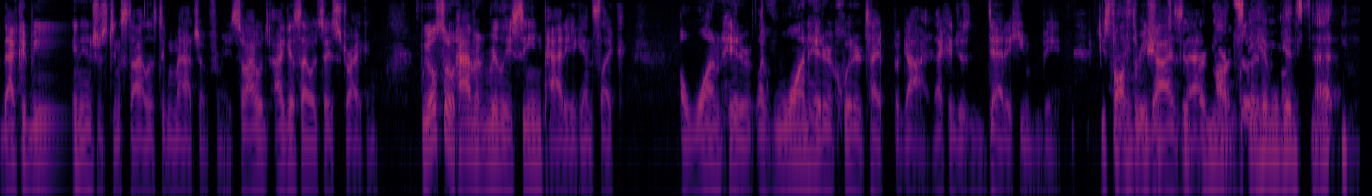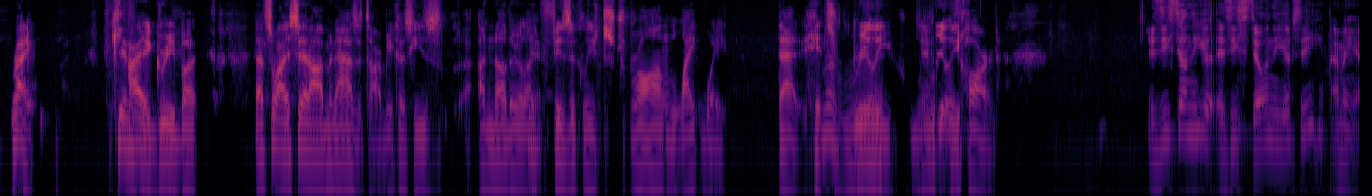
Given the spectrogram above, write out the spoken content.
that could be an interesting stylistic matchup for me. So I would, I guess, I would say striking. We also haven't really seen Paddy against like a one hitter, like one hitter quitter type of guy that can just dead a human being. He's fought three guys that are good, him against that. Right. Give I agree, but that's why I said Ottman Azaitar because he's another like yeah. physically strong lightweight that hits really, yeah. really hard. Is he still in the Is he still in the UFC? I mean,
